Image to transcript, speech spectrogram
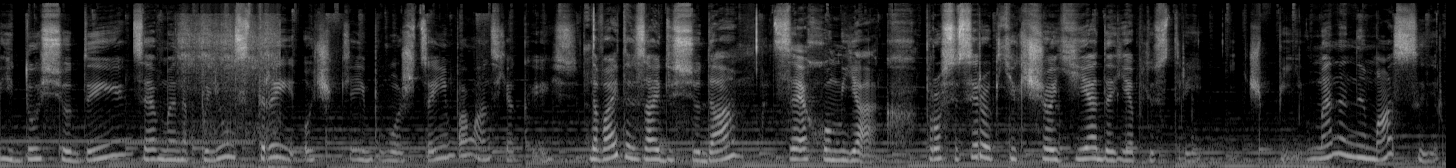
Йду сюди. Це в мене плюс три очки. Боже, це імбаланс якийсь. Давайте зайду сюди. Це хом'як. Просто сирок, якщо є, дає плюс 3 HP. В мене нема сиру.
